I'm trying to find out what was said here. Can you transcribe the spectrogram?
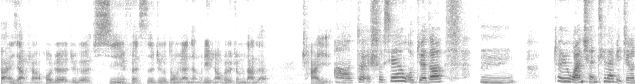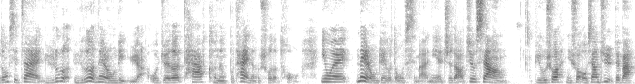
反响上或者这个吸引粉丝这个动员能力上会有这么大的差异啊？对，首先我觉得，嗯，对于完全替代品这个东西，在娱乐娱乐内容领域啊，我觉得它可能不太能说得通，因为内容这个东西嘛，你也知道，就像比如说你说偶像剧对吧？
